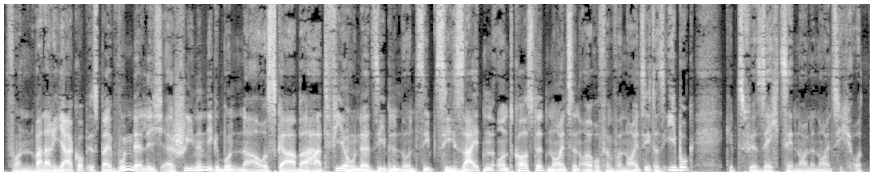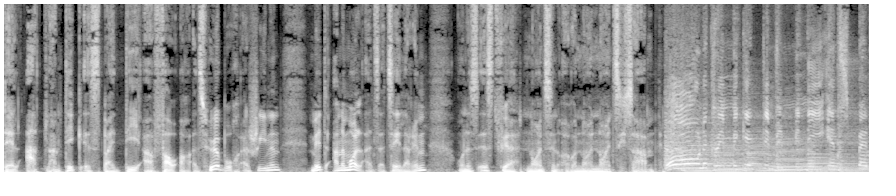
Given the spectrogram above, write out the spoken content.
von Valerie Jakob ist bei Wunderlich erschienen. Die gebundene Ausgabe hat 477 Seiten und kostet 19,95 Euro. Das E-Book gibt's für 16,99 Hotel Atlantique ist bei DAV auch als Hörbuch erschienen mit Anne Moll als Erzählerin und es ist für 19,99 Euro zu haben. Ohne Krimi geht die Mimi nie ins Bett.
